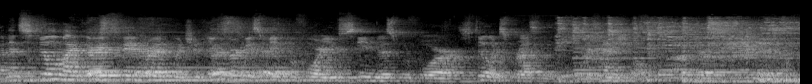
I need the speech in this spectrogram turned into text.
And then still my very favorite, which if you've heard me speak before, you've seen this before, still expresses the potential of this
